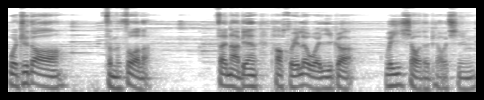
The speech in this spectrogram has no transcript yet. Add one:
我知道怎么做了。在那边，他回了我一个微笑的表情。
